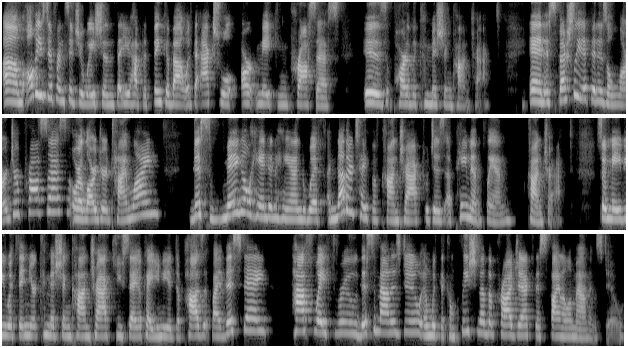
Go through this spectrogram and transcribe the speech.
um, all these different situations that you have to think about with the actual art making process is part of the commission contract. And especially if it is a larger process or a larger timeline, this may go hand in hand with another type of contract, which is a payment plan contract. So maybe within your commission contract, you say, okay, you need a deposit by this day. Halfway through, this amount is due. And with the completion of the project, this final amount is due.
